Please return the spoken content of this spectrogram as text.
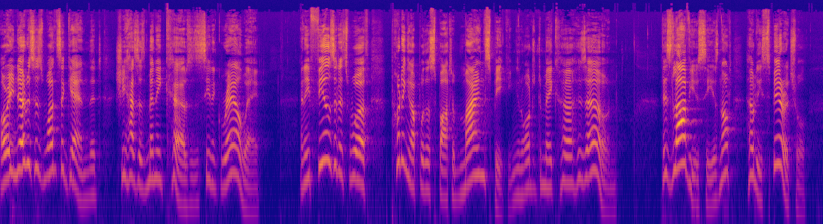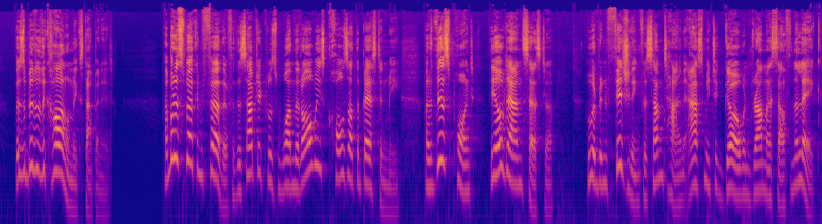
or he notices once again that she has as many curves as a scenic railway, and he feels that it's worth putting up with a spot of mind speaking in order to make her his own. His love, you see, is not wholly spiritual. There's a bit of the carnal mixed up in it. I would have spoken further, for the subject was one that always calls out the best in me, but at this point the old ancestor, who had been fidgeting for some time, asked me to go and drown myself in the lake.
